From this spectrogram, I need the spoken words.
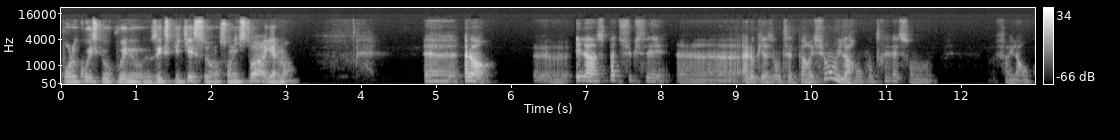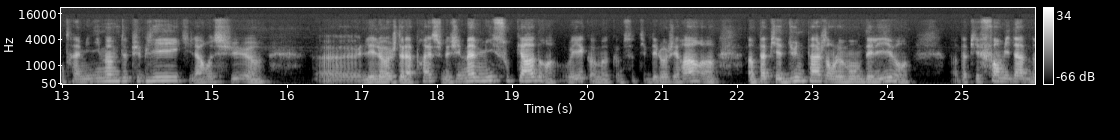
pour le coup, est-ce que vous pouvez nous, expliquer son histoire également? Alors, euh, hélas, pas de succès euh, à l'occasion de cette parution. Il a rencontré un minimum de public. Il a reçu l'éloge de la presse. J'ai même mis sous cadre, vous voyez, comme, ce type d'éloge est rare, un, papier d'une page dans le monde des livres, un papier formidable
